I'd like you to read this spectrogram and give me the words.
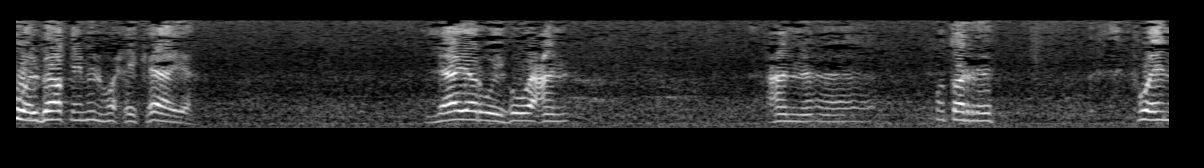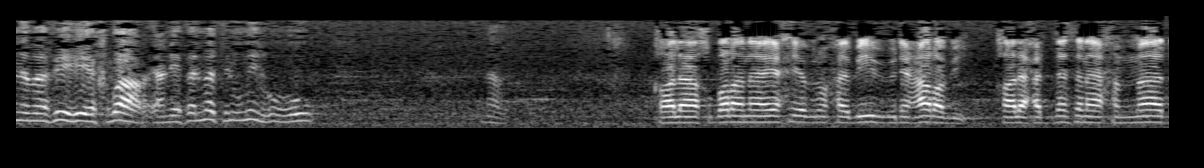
هو الباقي منه حكاية. لا يروي هو عن عن آه، مطرف وإنما فيه إخبار. يعني فالمتن منه هو. نعم. قال أخبرنا يحيى بن حبيب بن عربي. قال حدثنا حماد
